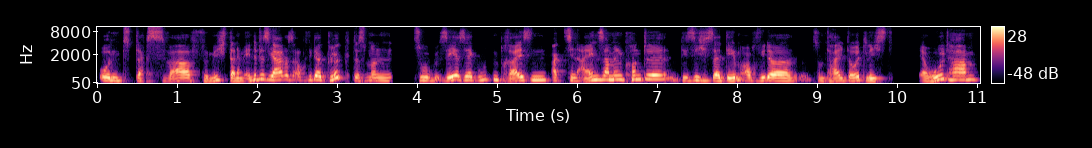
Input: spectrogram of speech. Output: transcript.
Und das war für mich dann am Ende des Jahres auch wieder Glück, dass man zu sehr, sehr guten Preisen Aktien einsammeln konnte, die sich seitdem auch wieder zum Teil deutlichst erholt haben.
